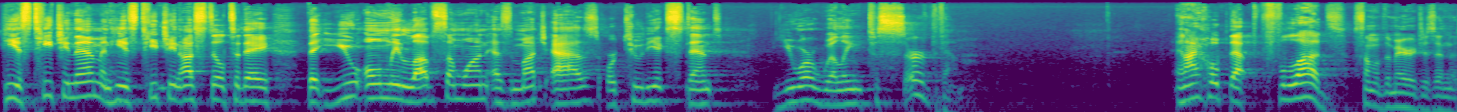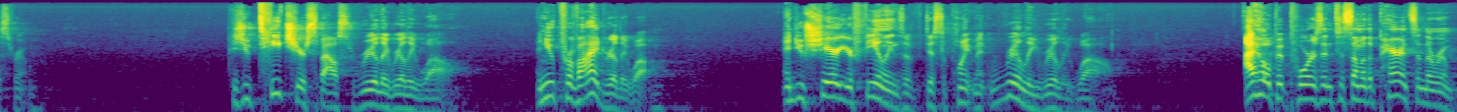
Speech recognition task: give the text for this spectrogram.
He is teaching them, and He is teaching us still today, that you only love someone as much as or to the extent you are willing to serve them. And I hope that floods some of the marriages in this room. Because you teach your spouse really, really well, and you provide really well, and you share your feelings of disappointment really, really well. I hope it pours into some of the parents in the room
